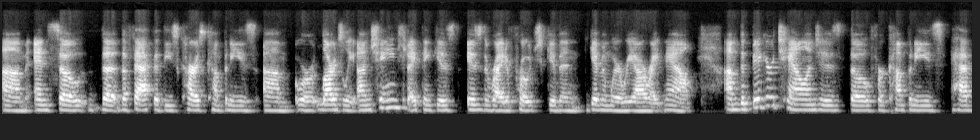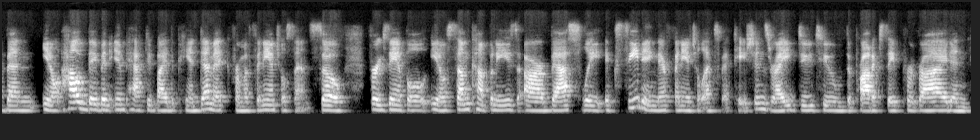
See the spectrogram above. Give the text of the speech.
Um, and so the, the fact that these CAHRS companies um, were largely unchanged, I think is, is the right approach given, given where we are right now. Um, the bigger challenges, though, for companies have been, you know, how have they been impacted by the pandemic from a financial sense? So, for example, you know, some companies are vastly exceeding their financial expectations, right, due to the products they provide and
